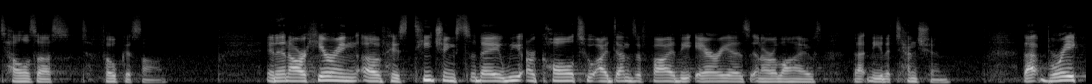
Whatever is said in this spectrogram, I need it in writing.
tells us to focus on. And in our hearing of his teachings today, we are called to identify the areas in our lives that need attention, that break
